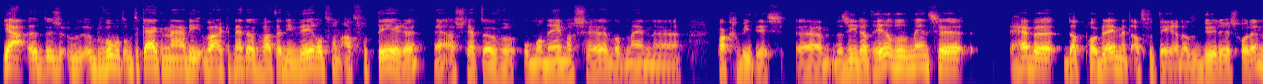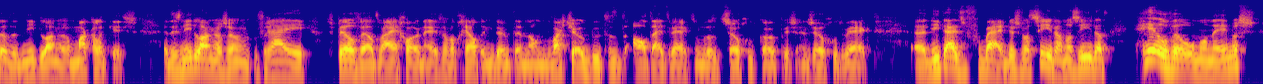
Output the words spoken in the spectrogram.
ja, dus bijvoorbeeld om te kijken naar die, waar ik het net over had, hè, die wereld van adverteren. Hè, als je het hebt over ondernemers, hè, wat mijn vakgebied is, ehm, dan zie je dat heel veel mensen hebben dat probleem met adverteren. Dat het duurder is geworden en dat het niet langer makkelijk is. Het is niet langer zo'n vrij speelveld waar je gewoon even wat geld in dumpt en dan wat je ook doet, dat het altijd werkt, omdat het zo goedkoop is en zo goed werkt. Uh, die tijd is voorbij. Dus wat zie je dan? Dan zie je dat heel veel ondernemers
